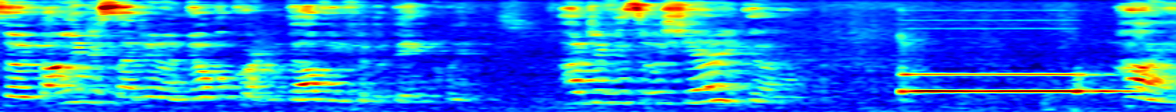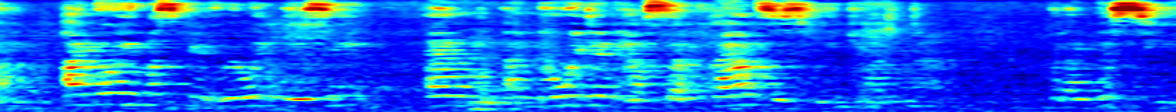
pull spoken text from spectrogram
So I finally decided on Noble Court in Bellevue for the banquet. How'd your visit with Sherry go? Hi. I know you must be really busy, and I know we didn't have set plans this weekend, but I miss you.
